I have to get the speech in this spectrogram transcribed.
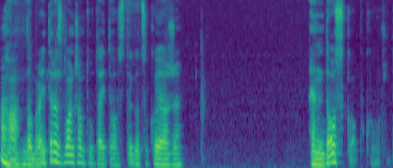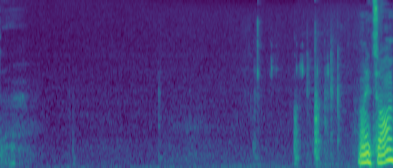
Aha, dobra, i teraz włączam tutaj to z tego co kojarzę. Endoskop, kurde. No i co?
